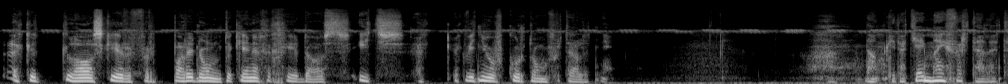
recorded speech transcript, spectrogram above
Ek het laas keer vir Paridon te kenne gegee daar's iets. Ek ek weet nie of Kurt hom vertel het nie. Dankie dat jy my vertel het.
